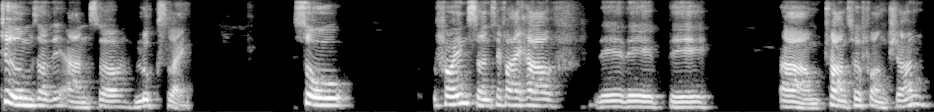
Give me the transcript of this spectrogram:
terms of the answer looks like. So for instance, if I have the, the, the um, transfer function,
